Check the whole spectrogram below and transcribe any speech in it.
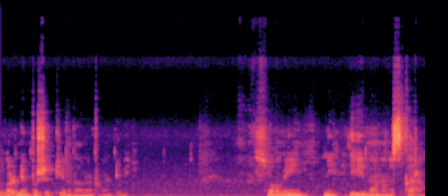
వర్ణింపశక్యం కానటువంటివి. స్వామి నీది మా నమస్కారం.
